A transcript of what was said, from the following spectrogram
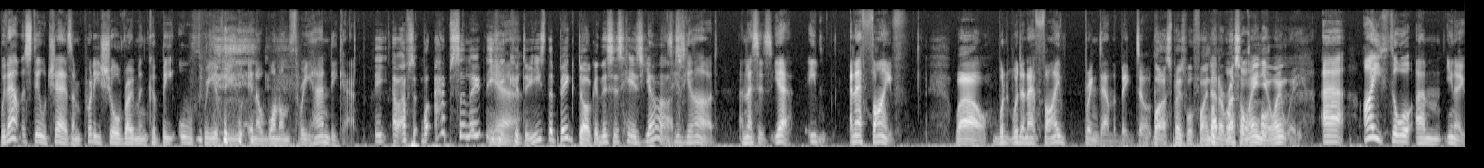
without the steel chairs, I'm pretty sure Roman could beat all three of you in a one-on-three handicap. He, oh, abso- well, absolutely, Yeah. he could do. He's the big dog, and this is his yard. It's his yard, unless it's yeah, even an F5. Wow. Would would an F5 bring down the big dog? Well, I suppose we'll find out at WrestleMania, won't we? Uh, I thought, um, you know,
